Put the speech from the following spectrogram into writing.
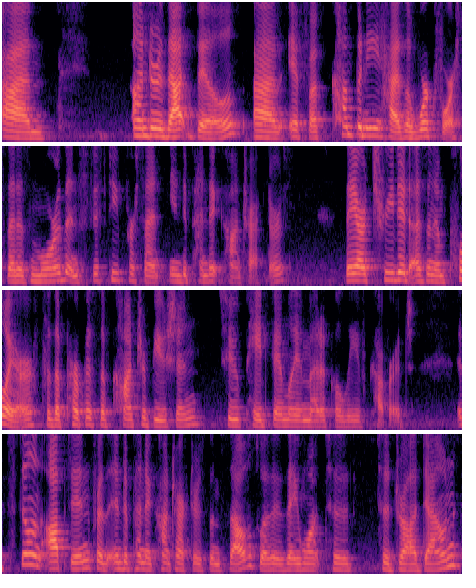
um, under that bill, uh, if a company has a workforce that is more than 50% independent contractors, they are treated as an employer for the purpose of contribution to paid family and medical leave coverage. It's still an opt-in for the independent contractors themselves, whether they want to, to draw down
